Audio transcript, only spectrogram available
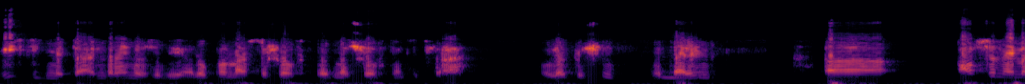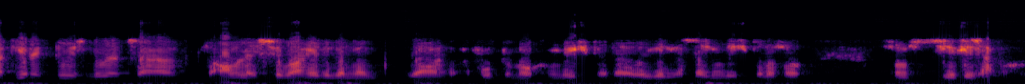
wichtigen Medaillen drin, also die Europameisterschaft, Weltmeisterschaft und die zwei olympischen Medaillen. Äh, außer direkt durch nur zu, zu Anlässe, wo ich wieder ein, ja, ein Foto machen möchte oder irgendwas sehen möchte oder so. Sonst ziehe ich es einfach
